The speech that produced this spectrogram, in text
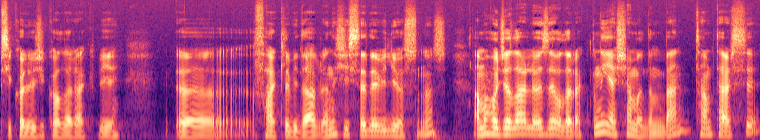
psikolojik olarak bir e, farklı bir davranış hissedebiliyorsunuz. Ama hocalarla özel olarak bunu yaşamadım ben. Tam tersi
